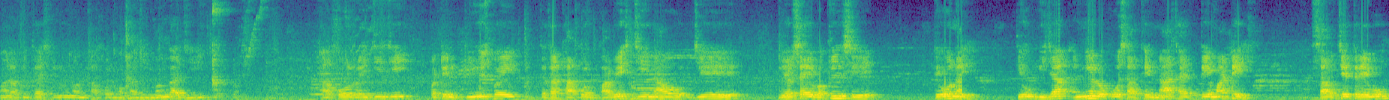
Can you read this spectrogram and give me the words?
મારા પિતાશ્રીનું નામ ઠાકોર મકાજી મંગાજી. ઠાકોર રૈજીજી. પટેલ, પિયુષભાઈ તથા ઠાકોર ભાવેશજી નાઓ જે વ્યવસાય વકીલ છે, તેઓના તેવું બીજા અન્ય લોકો સાથે ના થાય તે માટે સાવચેત રહેવું.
